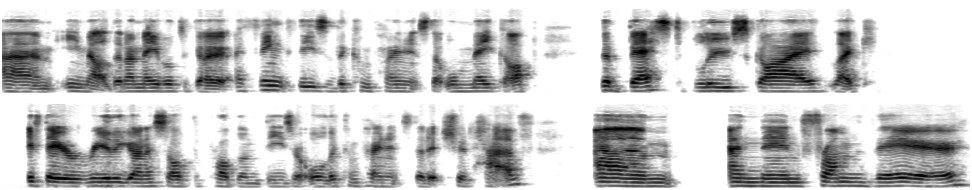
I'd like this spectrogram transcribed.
um, email that I'm able to go. I think these are the components that will make up the best blue sky like if they are really going to solve the problem, these are all the components that it should have. Um, and then from there,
